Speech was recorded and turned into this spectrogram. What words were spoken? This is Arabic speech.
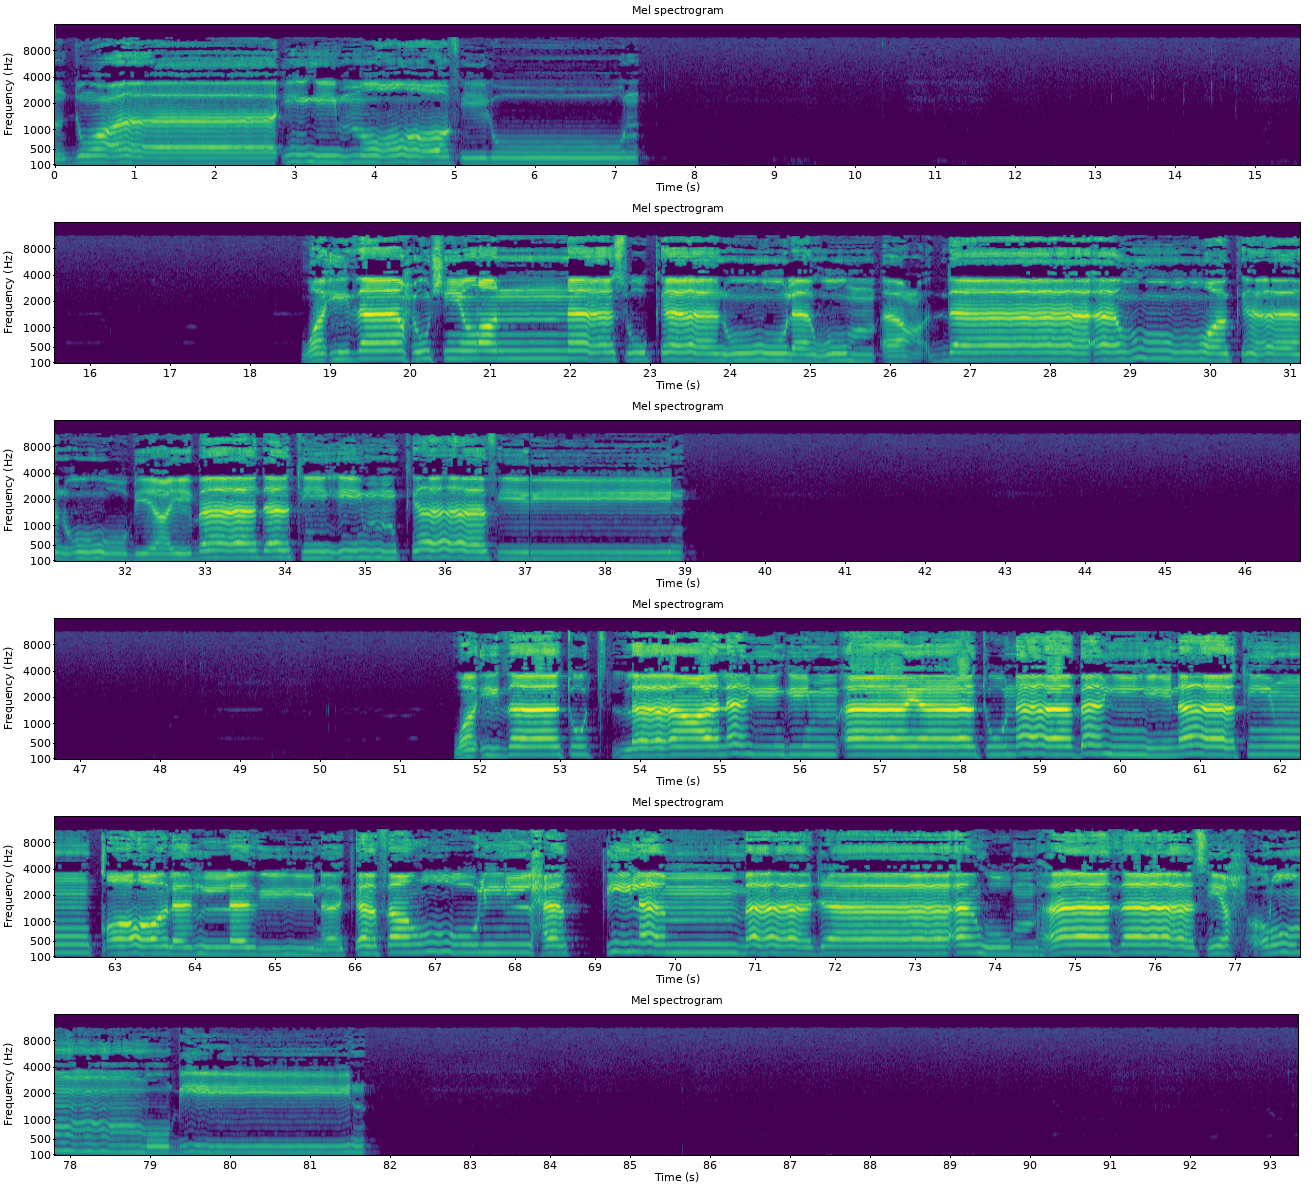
واذا حشر الناس كانوا لهم اعداء وكانوا بعبادتهم كافرين واذا تتلى عليهم اياتنا بينات قال الذين كفروا للحق لما جاءهم هذا سحر مبين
